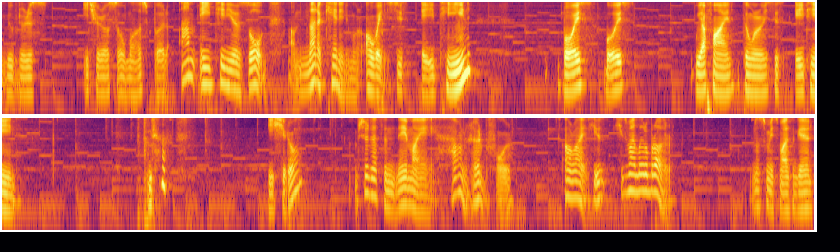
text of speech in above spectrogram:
moves Ichiro so much, but I'm 18 years old. I'm not a kid anymore. Oh wait, she's 18? Boys, boys, we are fine. Don't worry, she's 18. Ichiro? I'm sure that's a name I haven't heard before. Oh right, he's he's my little brother. Natsumi smiles again,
